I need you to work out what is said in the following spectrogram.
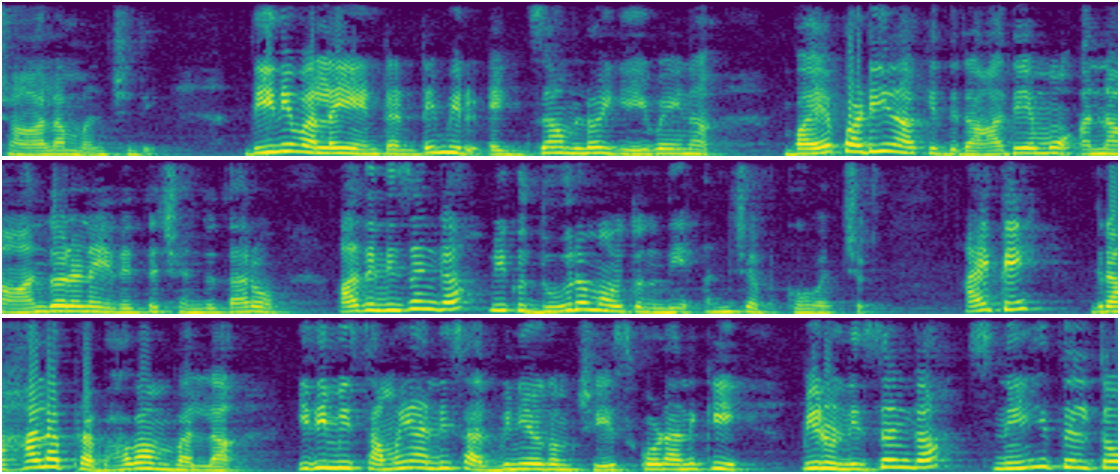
చాలా మంచిది. దీనివల్ల ఏంటంటే మీరు ఎగ్జామ్లో ఏవైనా భయపడి నాకు ఇది రాదేమో అన్న ఆందోళన ఏదైతే చెందుతారో అది నిజంగా మీకు దూరం అవుతుంది అని చెప్పుకోవచ్చు. అయితే గ్రహాల ప్రభావం వల్ల ఇది మీ సమయాన్ని సద్వినియోగం చేసుకోవడానికి మీరు నిజంగా స్నేహితులతో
